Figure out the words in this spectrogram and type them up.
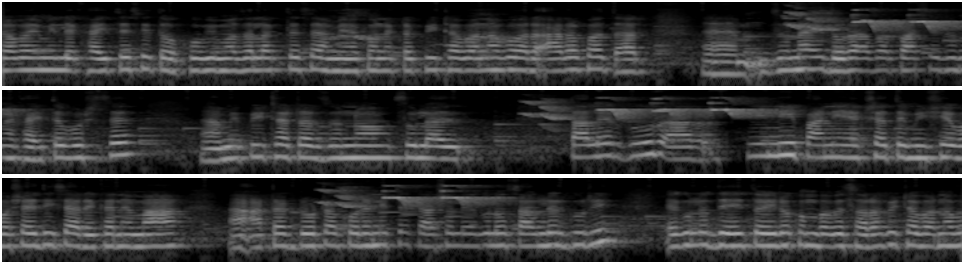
সবাই মিলে খাইতেছি তো, খুবই মজা লাগতেছে, আমি এখন একটা পিঠা বানাবো, আর আরাফাত আর জুনাইদ, ওরা আবার পাশে রুমে খাইতে বসছে। আমি পিঠাটার জন্য চুলায় তালের গুড় আর চিনি, পানি একসাথে মিশিয়ে বসাই দিছে, আর এখানে মা আটার ডোটা করে নিতেছে আসলে এগুলো চাউলের গুঁড়ি। এগুলো দিয়ে তো এইরকমভাবে সরা পিঠা বানাবো।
